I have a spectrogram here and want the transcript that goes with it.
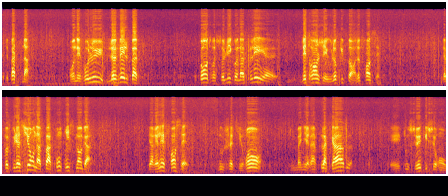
et de Batna, on ait voulu lever le peuple contre celui qu'on appelait euh, l'étranger ou l'occupant, le français. La population n'a pas compris ce langage, car elle est française. Nous châtirons d'une manière implacable et tous ceux qui seront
